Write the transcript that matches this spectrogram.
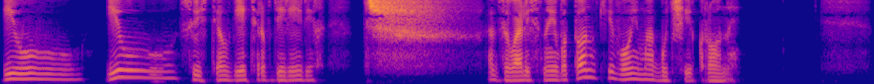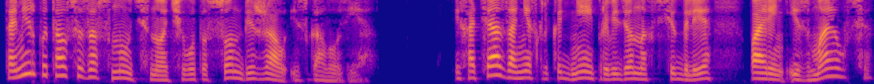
Иу, иу, свистел ветер в деревьях. Тш, отзывались на его тонкий вой могучие кроны. Тамир пытался заснуть, но от чего-то сон бежал из головья. И хотя за несколько дней, проведенных в седле, парень измаялся,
